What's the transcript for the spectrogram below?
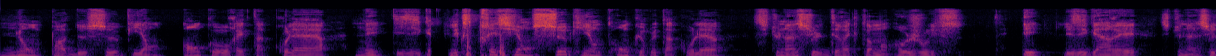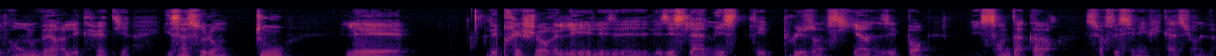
non pas de ceux qui ont encouré ta colère, n'est des L'expression « ceux qui ont encouru ta colère », c'est une insulte directement aux Juifs. Et les égarés, c'est une insulte envers les chrétiens. Et ça, selon tous les, les prêcheurs les, les, islamistes des plus anciennes époques, ils sont d'accord sur ces significations-là.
